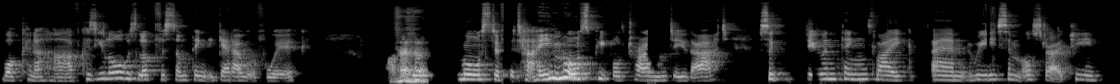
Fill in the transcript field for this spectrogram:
What can I have? Because you'll always look for something to get out of work most of the time. Most people try and do that. So doing things like um, really simple strategy,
